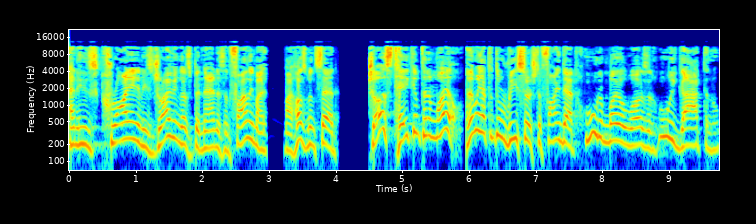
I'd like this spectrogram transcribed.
And he's crying and he's driving us bananas. And finally, my, my husband said, just take him to the moil. And then we had to do research to find out who the moil was and who we got. And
